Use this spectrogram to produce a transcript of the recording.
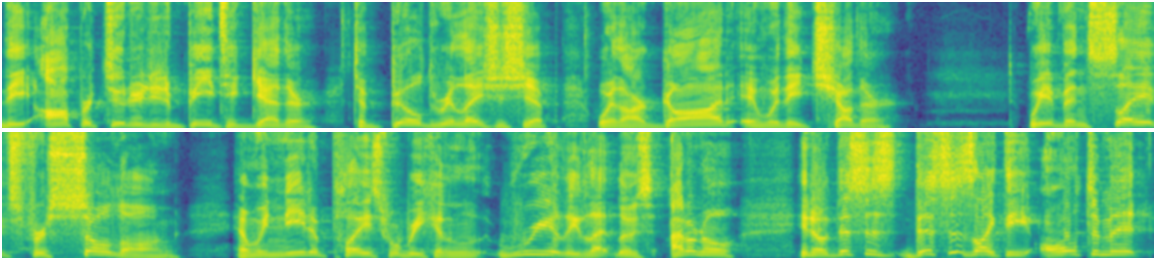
the opportunity to be together, to build relationship with our God and with each other. We have been slaves for so long and we need a place where we can really let loose. I don't know, you know, this is this is like the ultimate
